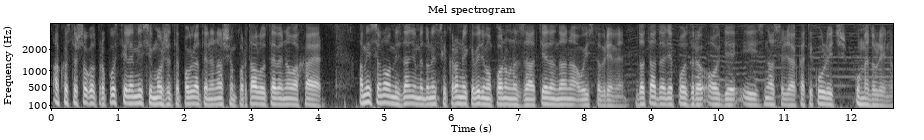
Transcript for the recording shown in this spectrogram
Ako ste što god propustili emisiju, možete pogledati na našem portalu TV Nova HR. A mi se u novom izdanju Medolinske kronike vidimo ponovno za tjedan dana u isto vrijeme. Do tada lijep pozdrav ovdje iz naselja Katikulić u Medulinu.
